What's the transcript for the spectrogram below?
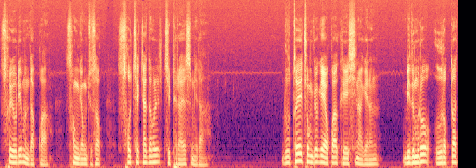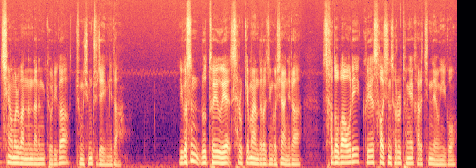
소요리 문답과 성경 주석, 소책자 등을 집필하였습니다. 루터의 종교개혁과 그의 신학에는 믿음으로 의롭다 칭함을 받는다는 교리가 중심 주제입니다. 이것은 루터에 의해 새롭게 만들어진 것이 아니라 사도 바울이 그의 서신서를 통해 가르친 내용이고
